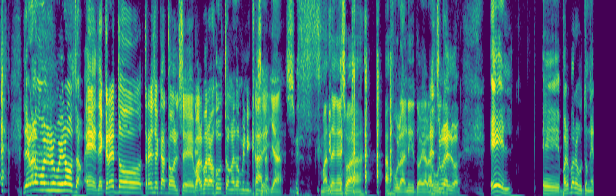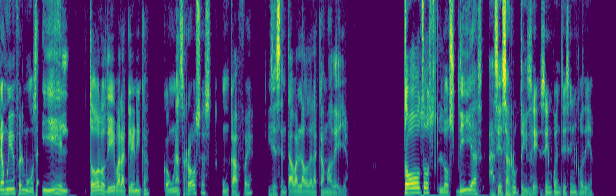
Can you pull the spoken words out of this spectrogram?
Llegó la mujer rubirosa. Eh, decreto 1314. Bárbara Hutton es dominicana. Así, ya. Manden eso a, a fulanito ahí a la junta. Él, eh, Bárbara Hutton era muy enfermosa y él todos los días iba a la clínica con unas rosas, un café y se sentaba al lado de la cama de ella. Todos los días hacía esa rutina. Sí, 55 días.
